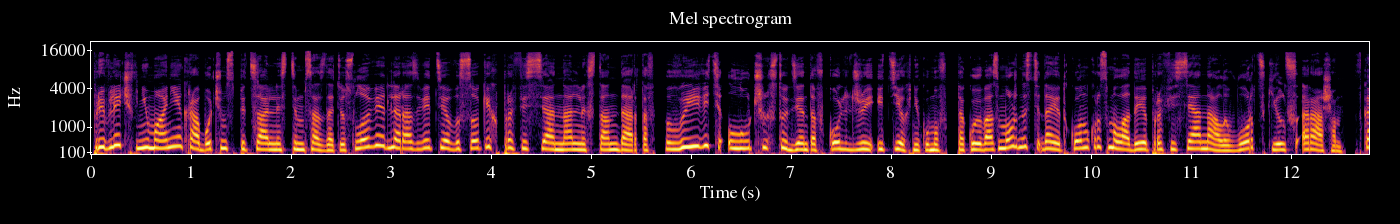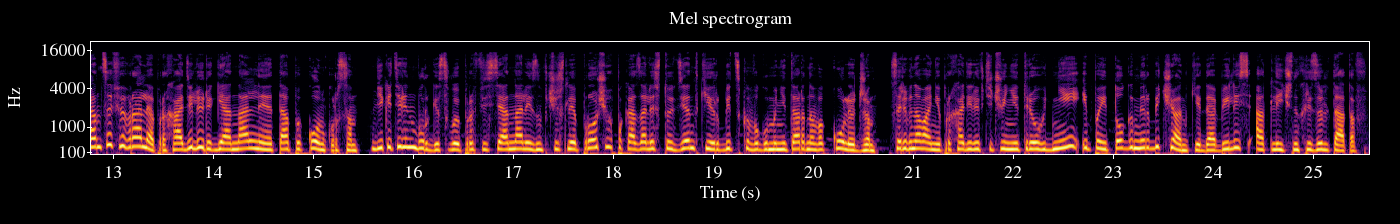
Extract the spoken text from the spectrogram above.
Привлечь внимание к рабочим специальностям, создать условия для развития высоких профессиональных стандартов, выявить лучших студентов колледжей и техникумов. Такую возможность дает конкурс «Молодые профессионалы» World Skills Russia. В конце февраля проходили региональные этапы конкурса. В Екатеринбурге свой профессионализм в числе прочих показали студентки Ирбитского гуманитарного колледжа. Соревнования проходили в течение трех дней и по итогам ирбичанки добились отличных результатов.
